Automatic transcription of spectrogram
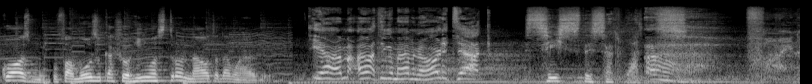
Cosmo, o famoso cachorrinho astronauta da Marvel. Yeah, I'm, I think I'm having a heart attack. Cease this at once. Ah, fine.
